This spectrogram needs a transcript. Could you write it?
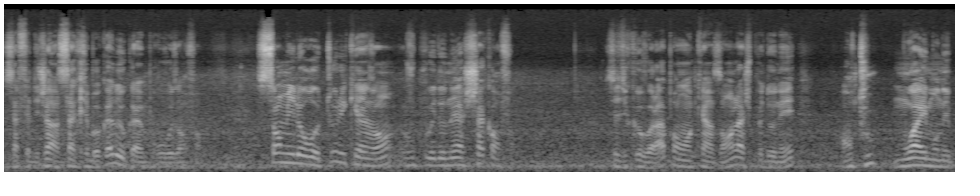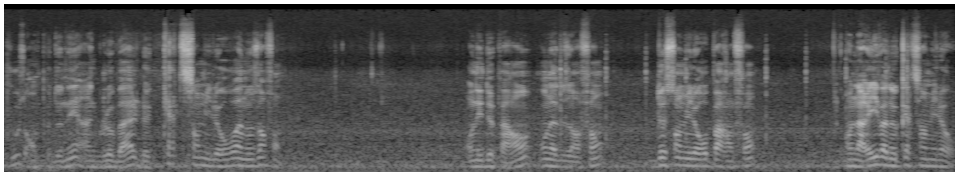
Ça fait déjà un sacré beau cadeau quand même pour vos enfants. 100 000 euros tous les 15 ans, vous pouvez donner à chaque enfant. C'est-à-dire que voilà, pendant 15 ans, là je peux donner, en tout, moi et mon épouse, on peut donner un global de 400 000 euros à nos enfants on est deux parents, on a deux enfants, 200 000 euros par enfant, on arrive à nos 400 000 euros.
